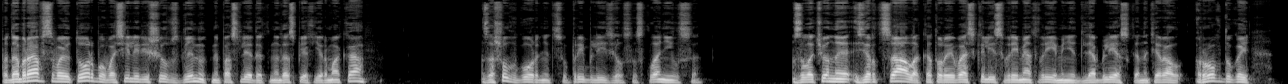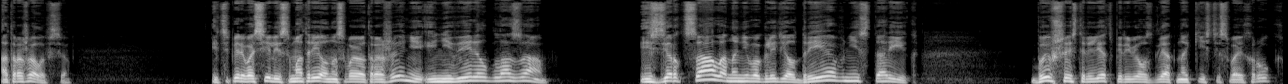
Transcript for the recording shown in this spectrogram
Подобрав свою торбу, Василий решил взглянуть напоследок на доспех Ермака, зашел в горницу, приблизился, склонился. Золоченое зерцало, которое Васька Лис время от времени для блеска натирал ровдугой, отражало все. И теперь Василий смотрел на свое отражение и не верил глазам. Из зерцала на него глядел древний старик. Бывший стрелец перевел взгляд на кисти своих рук.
